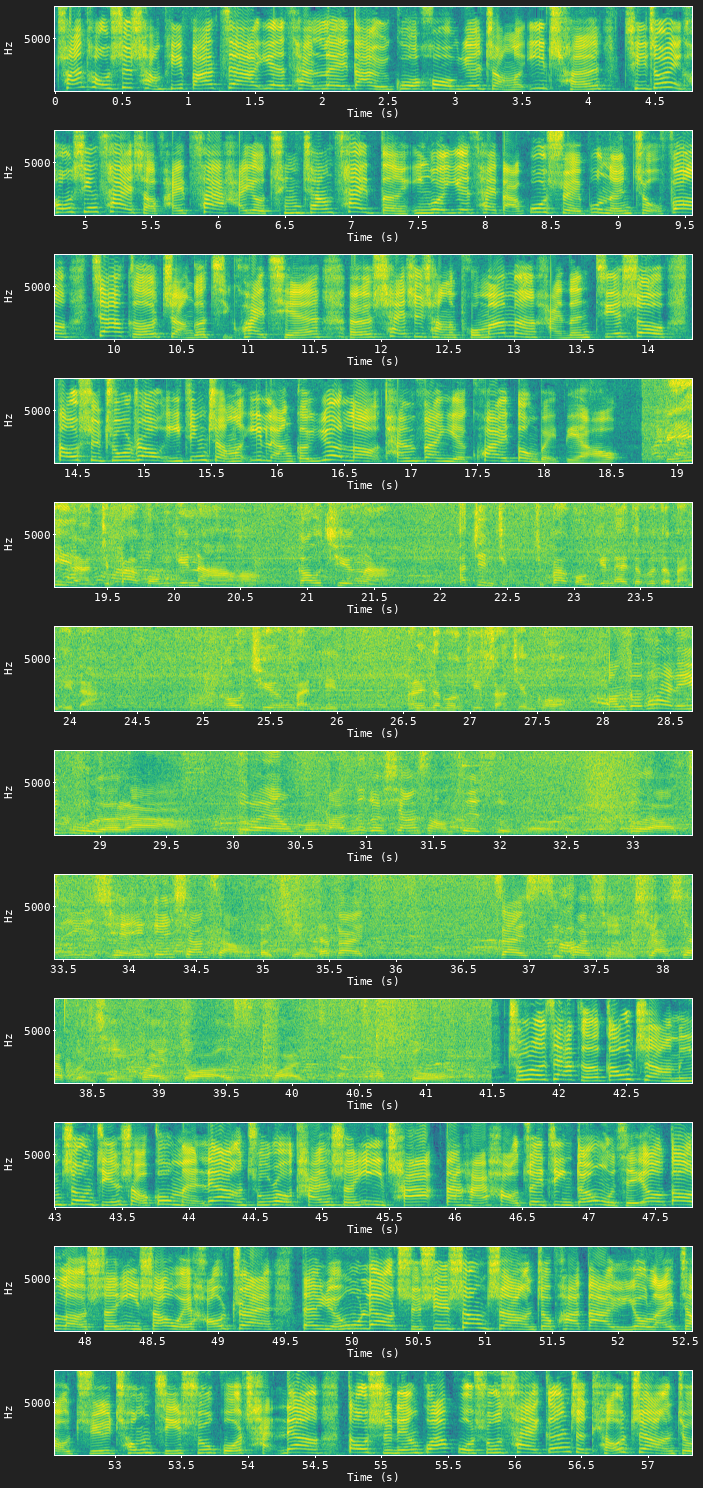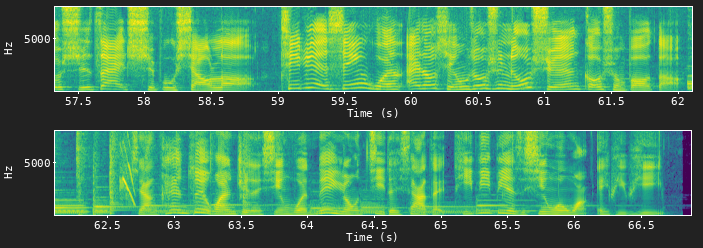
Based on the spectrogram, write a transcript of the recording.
传统市场批发价，叶菜类大雨过后约涨了一成，其中以空心菜、小白菜还有青江菜等，因为叶菜打过水不能久放，价格涨个几块钱。而菜市场的婆妈们还能接受，倒是猪肉已经涨了一两个月了，摊贩也快冻北调。比起啦，一百公斤啦，吼，九千啦，啊，进一一百公斤还差不多万一啦，九千万一。安尼差不多去三千块，涨得太离谱了啦！对啊，我们买那个香肠最准了。对啊，以前一根香肠本钱大概在十块钱以下，下本钱一块都要二十块，差不多。猪肉价格高涨，民众减少购买量，猪肉摊生意差。但还好，最近端午节要到了，生意稍微好转。但原物料持续上涨，就怕大雨又来搅局，冲击蔬果产量，到时连瓜果蔬菜跟着调涨，就实在吃不消了。TBS 新闻，爱豆闲务中心刘璇高雄报道。想看最完整的新闻内容，记得下载 TVBS 新闻网 APP。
